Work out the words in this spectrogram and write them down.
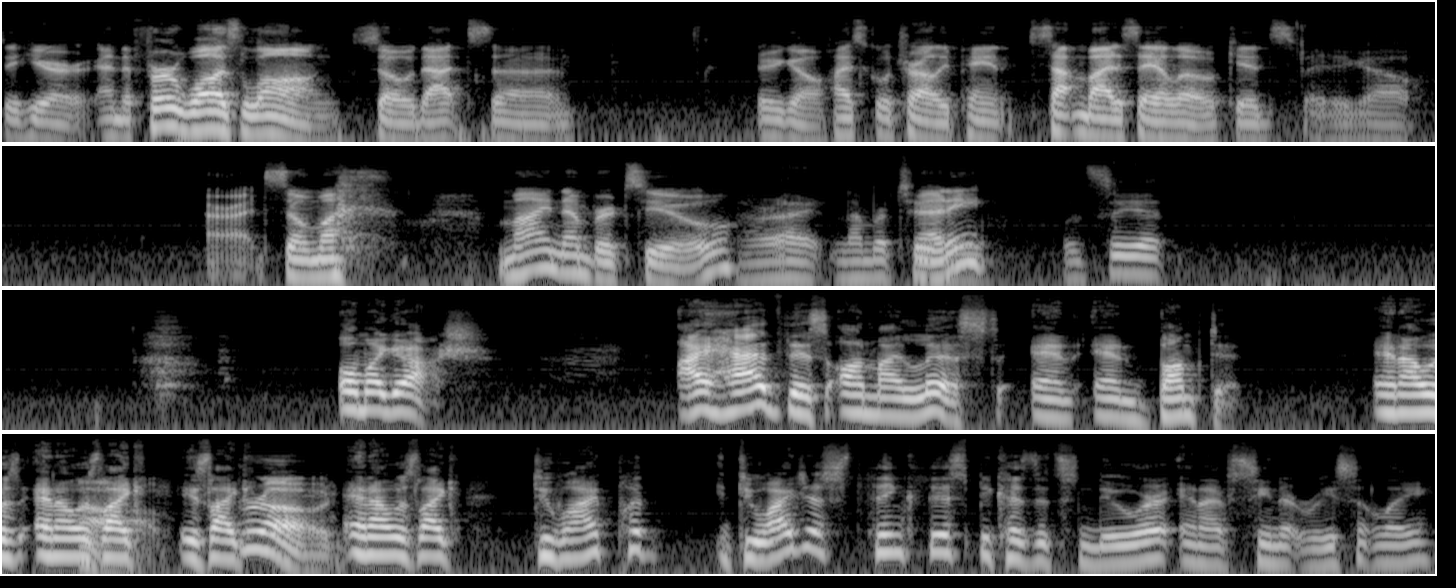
to here, and the fur was long. So that's uh, there you go. High school Charlie paying stopping by to say hello, kids. There you go. All right, so my my number two. All right, number two. Ready? Let's see it. Oh my gosh. I had this on my list and and bumped it. And I was and I was like it's like bro. and I was like do I put do I just think this because it's newer and I've seen it recently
